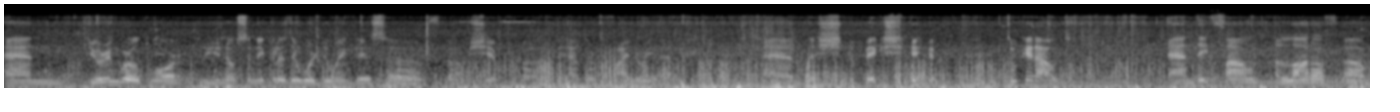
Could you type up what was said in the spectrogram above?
And during World War, you know, St. Nicholas, they were doing this uh, uh, ship. Uh, they have their refinery and everything, and the, sh- the big ship took it out, and they found a lot of um,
